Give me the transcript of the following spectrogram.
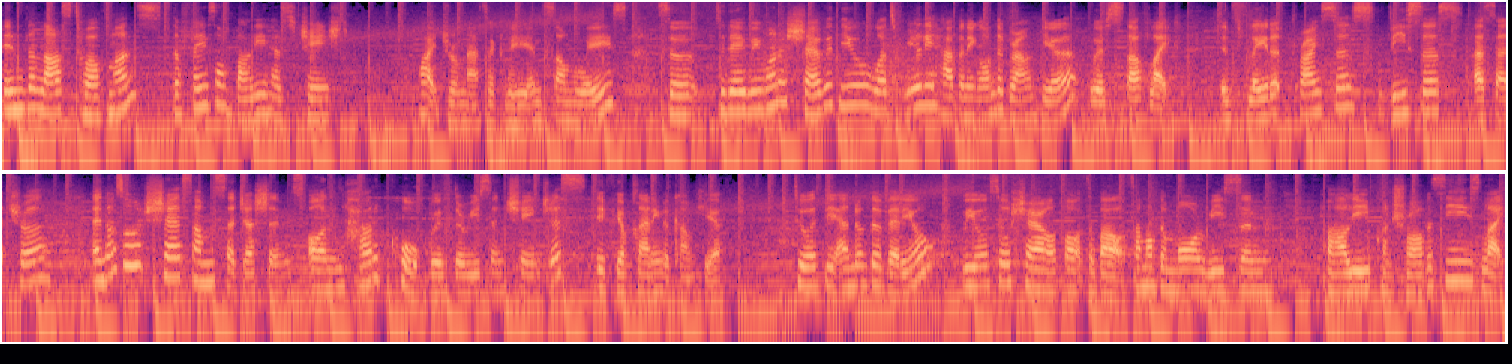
In the last 12 months, the face of Bali has changed quite dramatically in some ways. So today we want to share with you what's really happening on the ground here with stuff like inflated prices, visas, etc. And also share some suggestions on how to cope with the recent changes if you're planning to come here. Towards the end of the video, we also share our thoughts about some of the more recent Bali controversies like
